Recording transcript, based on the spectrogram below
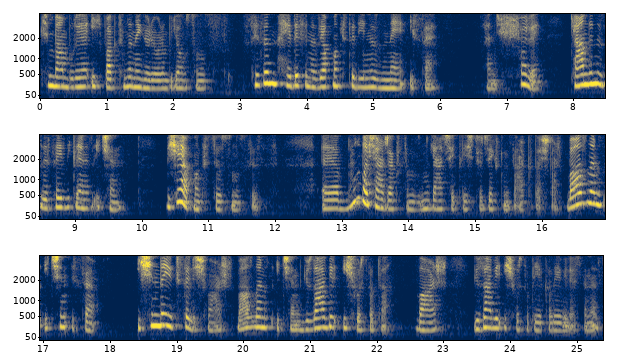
Şimdi ben buraya ilk baktığımda ne görüyorum biliyor musunuz? Sizin hedefiniz, yapmak istediğiniz ne ise, yani şöyle kendiniz ve sevdikleriniz için bir şey yapmak istiyorsunuz siz. Ee, bunu başaracaksınız, bunu gerçekleştireceksiniz arkadaşlar. Bazılarınız için ise işinde yükseliş var. Bazılarınız için güzel bir iş fırsatı var. Güzel bir iş fırsatı yakalayabilirsiniz.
